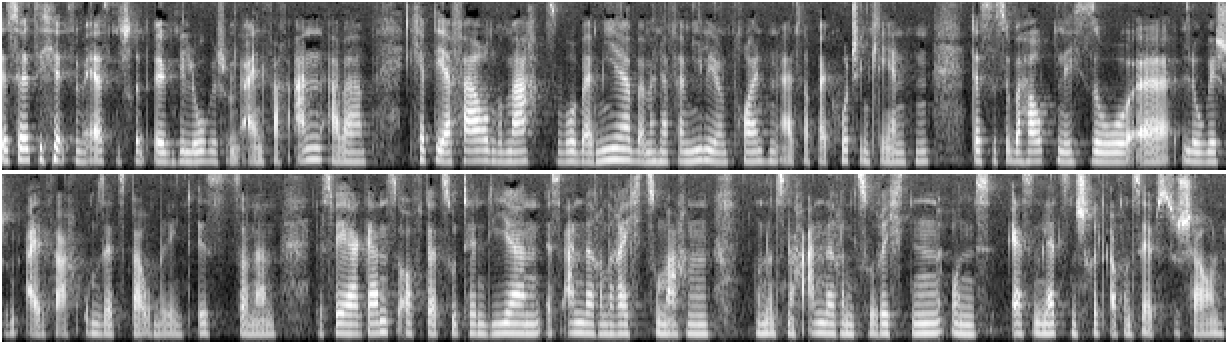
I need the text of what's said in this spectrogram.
Das hört sich jetzt im ersten Schritt irgendwie logisch und einfach an, aber ich habe die Erfahrung gemacht, sowohl bei mir, bei meiner Familie und Freunden als auch bei Coaching-Klienten, dass es überhaupt nicht so äh, logisch und einfach umsetzbar unbedingt ist, sondern dass wir ja ganz oft dazu tendieren, es anderen recht zu machen und uns nach anderen zu richten und erst im letzten Schritt auf uns selbst zu schauen.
